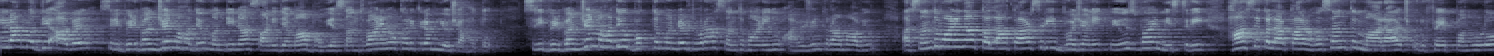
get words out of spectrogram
તેરા મધ્યે આવેલ શ્રી ભીડભંજન મહાદેવ મંદિરના સાનિધ્યમાં ભવ્ય સંતવાણીનો કાર્યક્રમ યોજા હતો. શ્રી ભીડભંજન મહાદેવ ભક્ત મંડળ દ્વારા સંતવાણીનું આયોજન કરવામાં આવ્યું. આ સંતવાણીના કલાકાર શ્રી ભજનિક પિયુષભાઈ મિસ્ત્રી, હાસ્ય કલાકાર વસંત મહારાજ ઉર્ફે પનુડો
